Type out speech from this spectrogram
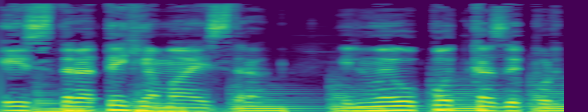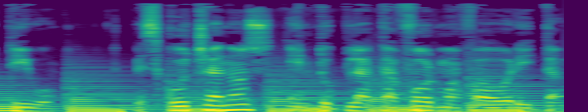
Estrategia Maestra, el nuevo podcast deportivo. Escúchanos en tu plataforma favorita.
